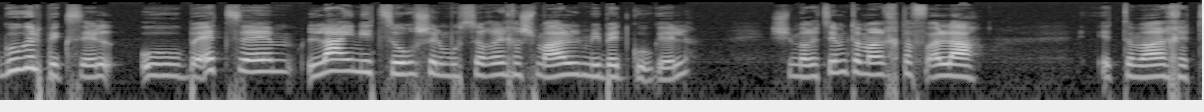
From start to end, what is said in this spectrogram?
גוגל פיקסל הוא בעצם ליין ייצור של מוצרי חשמל מבית גוגל, שמריצים את המערכת הפעלה, את המערכת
